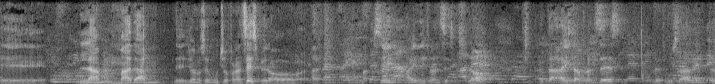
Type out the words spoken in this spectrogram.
eh, la Madame, yo no sé mucho francés, pero ah, sí, ahí en francés, ¿no? Ahí está en francés, refusar entre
